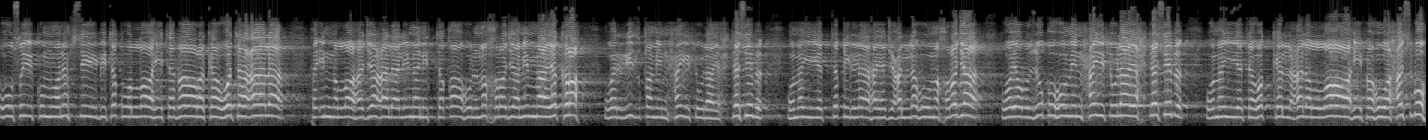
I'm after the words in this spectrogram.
أوصيكم ونفسي بتقوى الله تبارك وتعالى فإن الله جعل لمن اتقاه المخرج مما يكره والرزق من حيث لا يحتسب ومن يتق الله يجعل له مخرجا ويرزقه من حيث لا يحتسب ومن يتوكل على الله فهو حسبه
